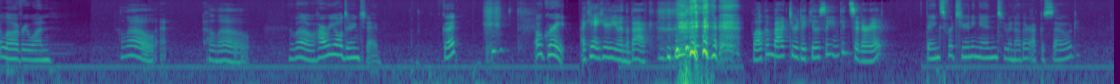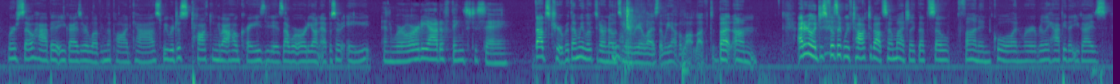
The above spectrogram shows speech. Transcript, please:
Hello, everyone. Hello. Hello. Hello. How are you all doing today? Good? oh, great. I can't hear you in the back. Welcome back to Ridiculously Inconsiderate. Thanks for tuning in to another episode. We're so happy that you guys are loving the podcast. We were just talking about how crazy it is that we're already on episode 8. And we're already out of things to say. That's true, but then we looked at our notes and we realized that we have a lot left. But um I don't know, it just feels like we've talked about so much. Like that's so fun and cool and we're really happy that you guys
